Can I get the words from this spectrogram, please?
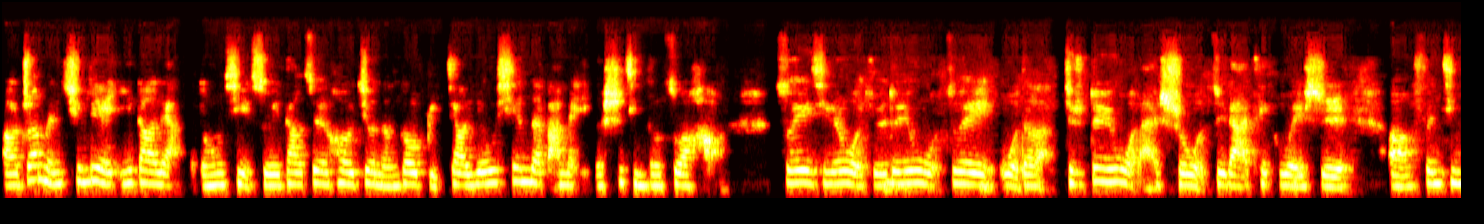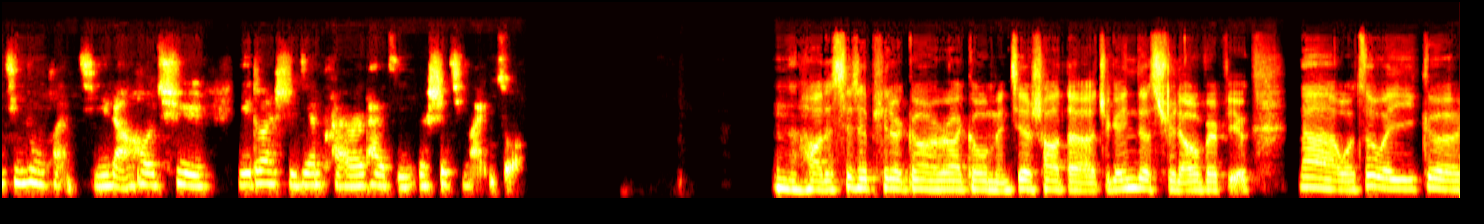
啊专门去练一到两个东西，所以到最后就能够比较优先的把每一个事情都做好。所以，其实我觉得，对于我最我的就是对于我来说，我最大的 take away 是，呃，分清轻重缓急，然后去一段时间 prioritize 一个事情来做。嗯，好的，谢谢 Peter 跟 Roy 给我们介绍的这个 industry 的 overview。那我作为一个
